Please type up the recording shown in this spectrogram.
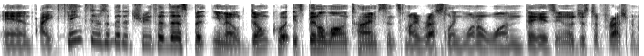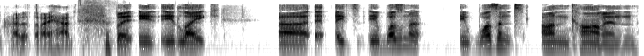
and I think there's a bit of truth of this, but you know, don't quote. It's been a long time since my wrestling 101 days. You know, just a freshman credit that I had. But it it like uh it, it's it wasn't a it wasn't uncommon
